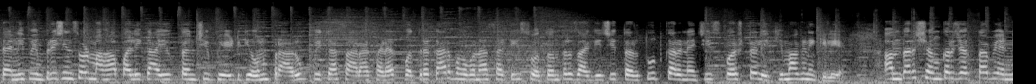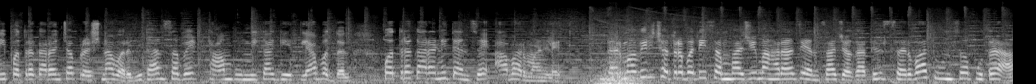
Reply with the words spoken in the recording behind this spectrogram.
त्यांनी पिंपरी चिंचवड महापालिका आयुक्तांची भेट घेऊन प्रारूप विकास आराखड्यात पत्रकार भवनासाठी स्वतंत्र जागेची तरतूद करण्याची स्पष्ट लेखी मागणी केली आहे. आमदार शंकर जगताप यांनी पत्रकारांच्या प्रश्नावर विधानसभेत ठाम भूमिका घेतल्याबद्दल पत्रकारांनी त्यांचे आभार मानलेत. धर्मवीर छत्रपती संभाजी महाराज यांचा जगातील सर्वात उंच पुतळा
